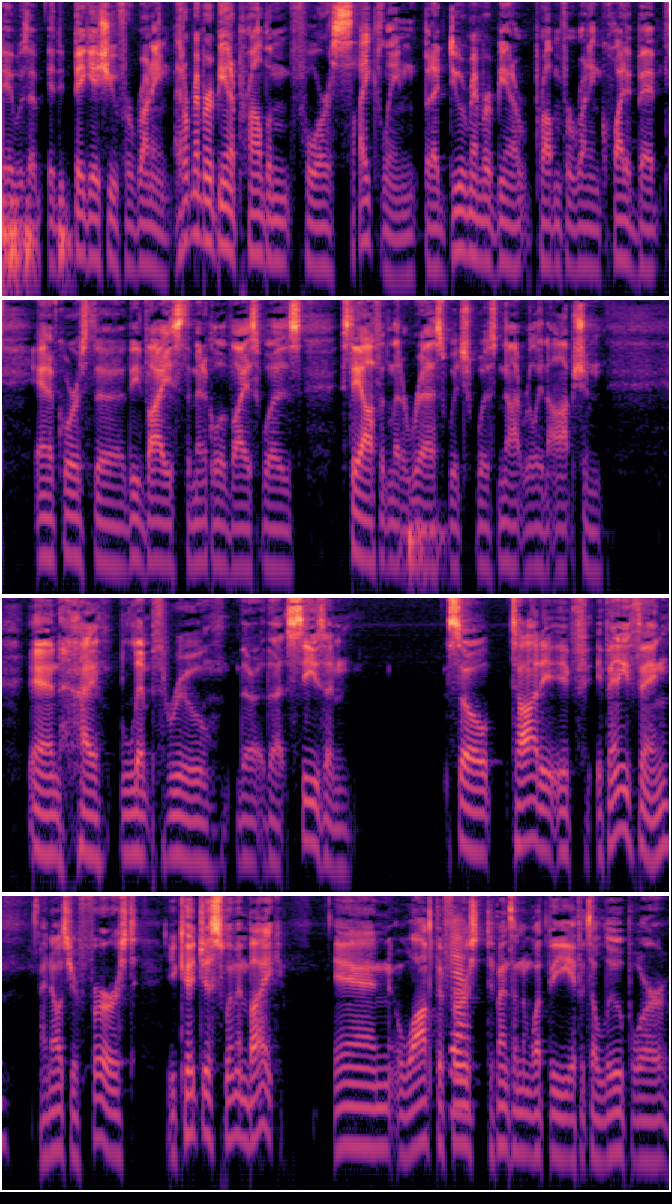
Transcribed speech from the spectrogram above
it was a, a, big issue for running. I don't remember it being a problem for cycling, but I do remember it being a problem for running quite a bit. And of course, the the advice, the medical advice was stay off and let it rest, which was not really an option. And I limped through the, that season so, Todd, if if anything, I know it's your first. You could just swim and bike, and walk the first. Yeah. Depends on what the if it's a loop or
